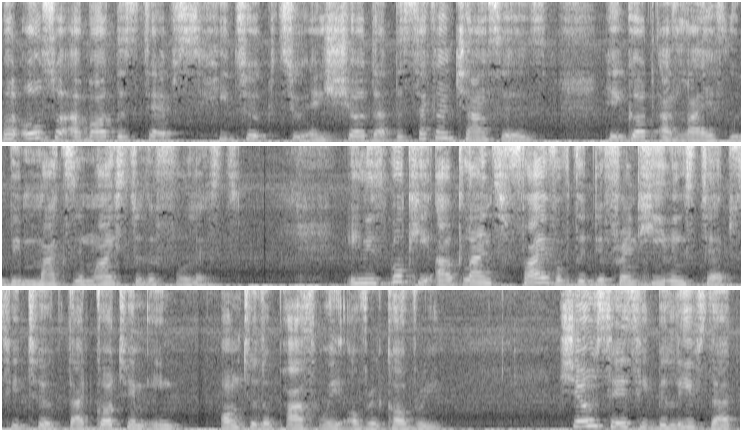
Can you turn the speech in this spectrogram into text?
but also about the steps he took to ensure that the second chances he got at life would be maximized to the fullest. In his book, he outlines five of the different healing steps he took that got him in, onto the pathway of recovery. Seun says he believes that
